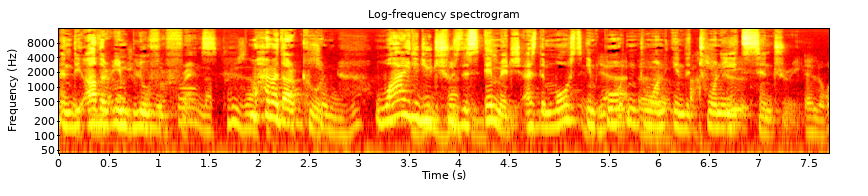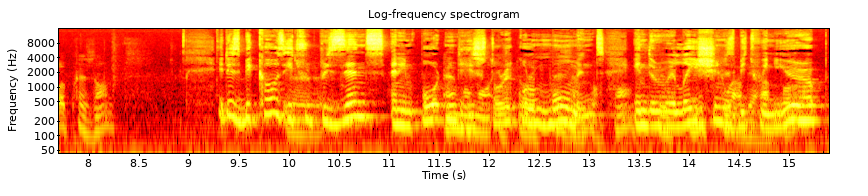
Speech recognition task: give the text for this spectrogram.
and the other in blue for France. Mohammed Arkoun, why did you choose this image as the most important one in the 20th century? It is because it represents an important historical moment in the relations between Europe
